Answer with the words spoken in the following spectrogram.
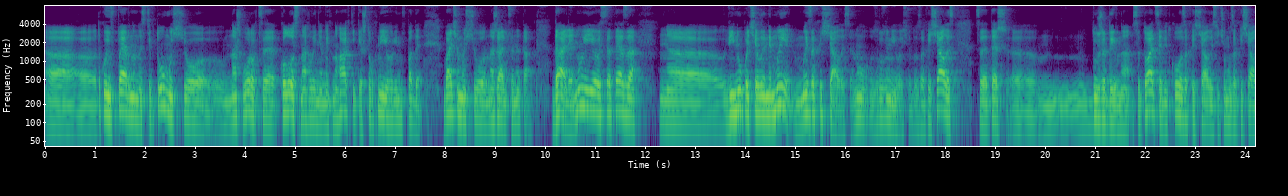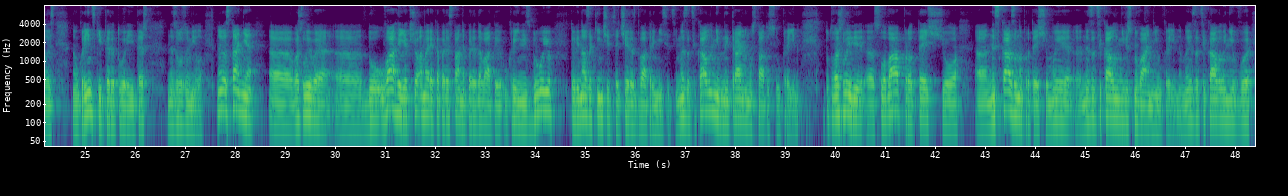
е, Такої впевненості в тому, що наш ворог це колос на глиняних ногах, тільки штовхни його, він впаде. Бачимо, що, на жаль, це не так. Далі, ну і ось ця теза. Е, Війну почали не ми, ми захищалися. Ну, зрозуміло, що захищались. Це теж е, дуже дивна ситуація. Від кого захищались і чому захищались на українській території, теж незрозуміло. Ну і останнє е, важливе до уваги: якщо Америка перестане передавати Україні зброю, то війна закінчиться через 2-3 місяці. Ми зацікавлені в нейтральному статусі України. Тут важливі е, слова про те, що е, не сказано про те, що ми е, не зацікавлені в існуванні України. Ми зацікавлені в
